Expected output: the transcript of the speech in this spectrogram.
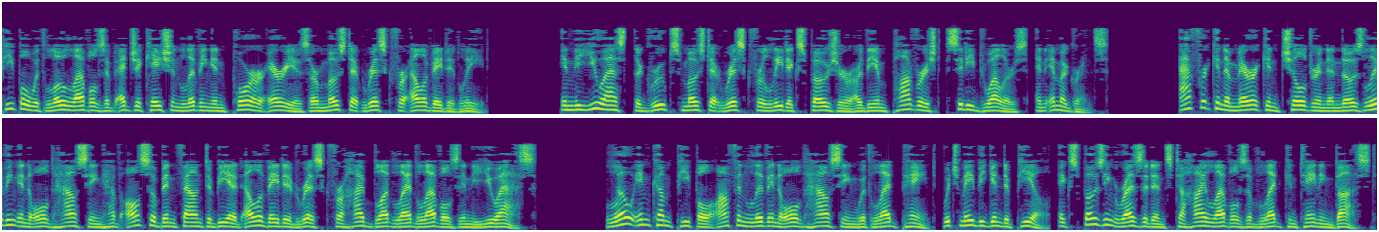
people with low levels of education living in poorer areas are most at risk for elevated lead. In the U.S., the groups most at risk for lead exposure are the impoverished, city dwellers, and immigrants. African American children and those living in old housing have also been found to be at elevated risk for high blood lead levels in the U.S. Low-income people often live in old housing with lead paint, which may begin to peel, exposing residents to high levels of lead-containing dust.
